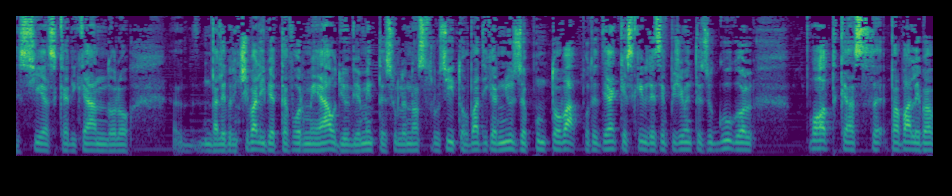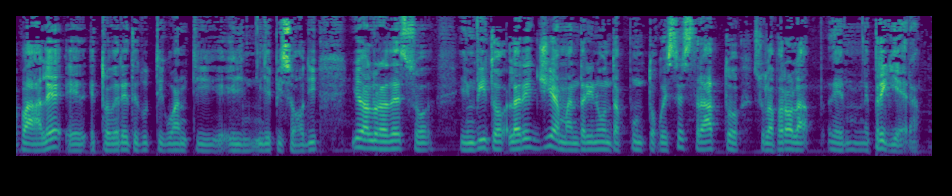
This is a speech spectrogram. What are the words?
sia scaricandolo eh, dalle principali piattaforme audio, ovviamente sul nostro sito vaticannews.va. Potete anche scrivere semplicemente su Google podcast Papale Papale e, e troverete tutti quanti gli episodi. Io allora adesso invito la regia a mandare in onda appunto questo estratto sulla parola ehm, preghiera.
